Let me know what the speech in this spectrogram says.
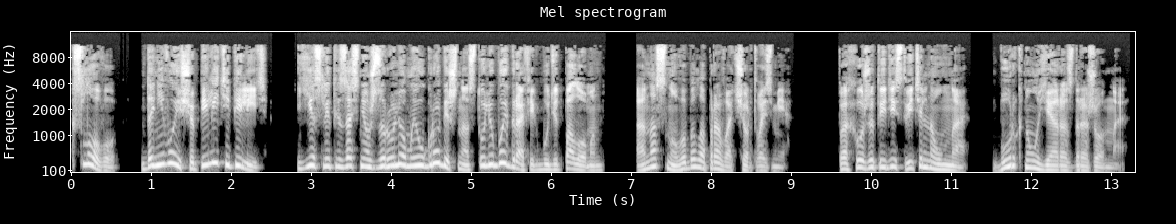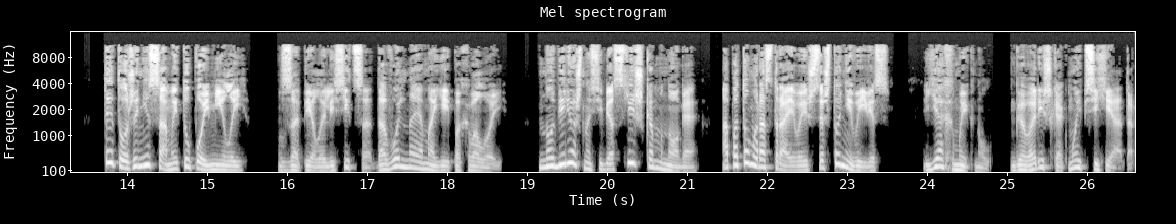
К слову, до него еще пилить и пилить. Если ты заснешь за рулем и угробишь нас, то любой график будет поломан. Она снова была права, черт возьми. Похоже, ты действительно умна, буркнул я раздраженно. Ты тоже не самый тупой, милый, запела лисица, довольная моей похвалой но берешь на себя слишком много, а потом расстраиваешься, что не вывез. Я хмыкнул. Говоришь, как мой психиатр.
